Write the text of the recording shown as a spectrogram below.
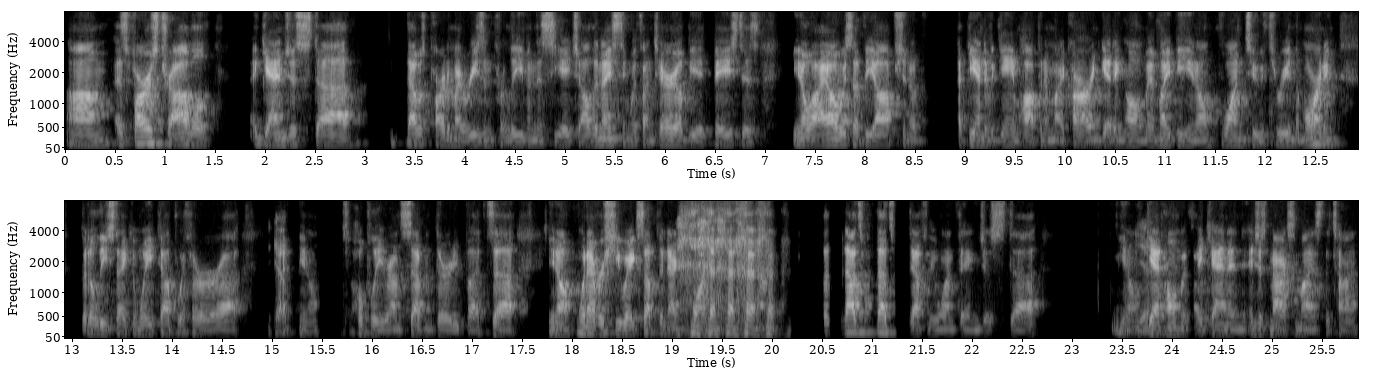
Um, as far as travel, again, just uh, that was part of my reason for leaving the CHL. The nice thing with Ontario based is, you know, I always have the option of at the end of a game hopping in my car and getting home. It might be, you know, one, two, three in the morning, but at least I can wake up with her, uh, yeah. you know, hopefully around 7:30. But uh, you know, whenever she wakes up the next morning, that's that's definitely one thing. Just uh, you know, yeah. get home if I can and, and just maximize the time.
